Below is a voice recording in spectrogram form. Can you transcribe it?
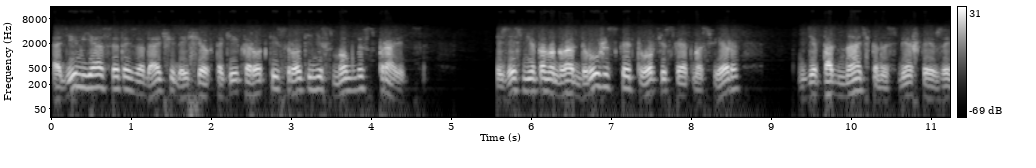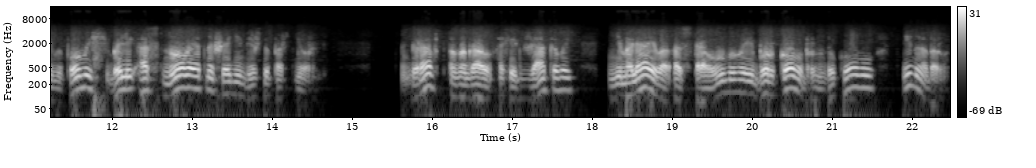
Один я с этой задачей, да еще в такие короткие сроки не смог бы справиться. Здесь мне помогла дружеская творческая атмосфера, где подначка, насмешка и взаимопомощь были основой отношений между партнерами. Граф помогал Ахиджаковой, Немоляева Остроумовой, Буркова Брундукову и наоборот.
